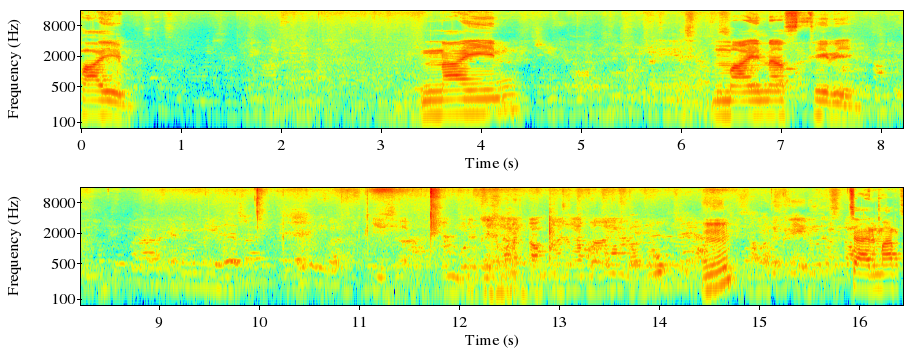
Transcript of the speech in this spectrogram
five. Nine minus three. চার মার্ক।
